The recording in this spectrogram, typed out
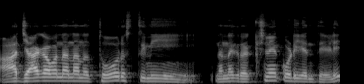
ಆ ಜಾಗವನ್ನು ನಾನು ತೋರಿಸ್ತೀನಿ. ನನಗೆ ರಕ್ಷಣೆ ಕೊಡಿ ಅಂತೇಳಿ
